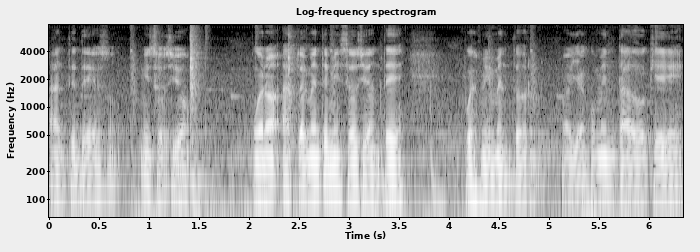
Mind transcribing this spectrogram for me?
antes de eso, mi socio, bueno, actualmente mi socio, antes, pues mi mentor, me había comentado que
